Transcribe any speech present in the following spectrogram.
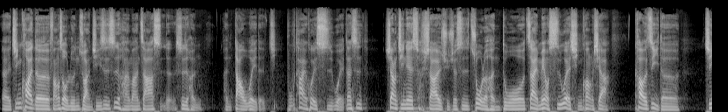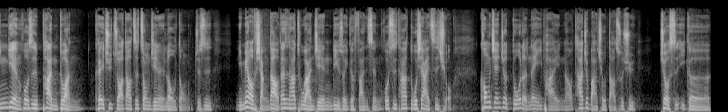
呃金块的防守轮转其实是还蛮扎实的，是很很到位的，不太会失位。但是像今天 Sharish 就是做了很多在没有失位的情况下。靠自己的经验或是判断，可以去抓到这中间的漏洞，就是你没有想到，但是他突然间，例如说一个翻身，或是他多下一次球，空间就多了那一拍，然后他就把球打出去，就是一个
